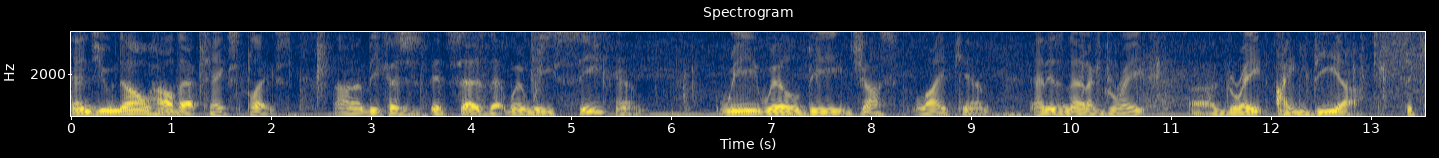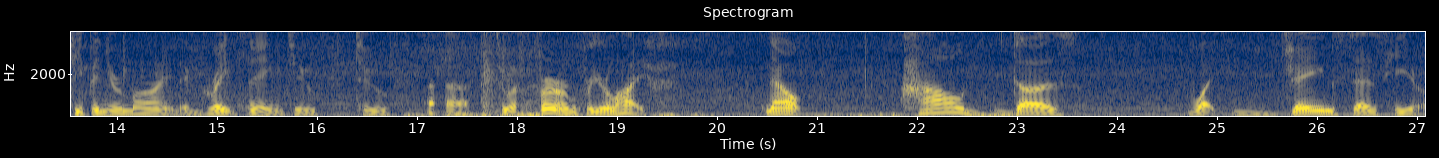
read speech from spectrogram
And you know how that takes place uh, because it says that when we see him, we will be just like him. And isn't that a great, uh, a great idea to keep in your mind, a great thing to, to, uh, uh to affirm for your life? Now, how does what James says here,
